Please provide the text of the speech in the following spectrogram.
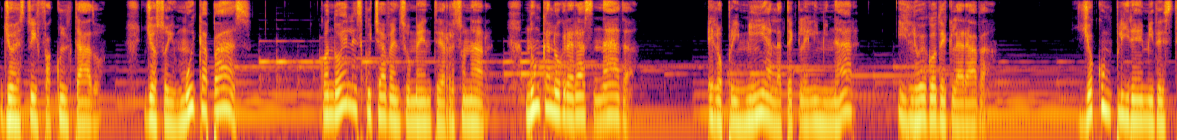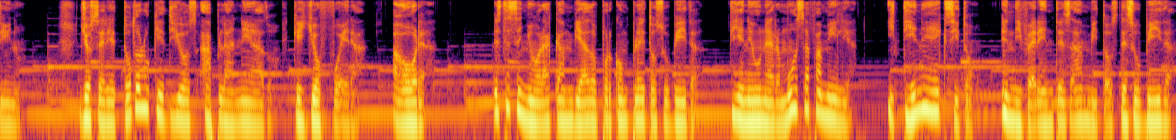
yo estoy facultado, yo soy muy capaz. Cuando él escuchaba en su mente resonar, nunca lograrás nada. Él oprimía la tecla eliminar y luego declaraba, yo cumpliré mi destino. Yo seré todo lo que Dios ha planeado que yo fuera. Ahora, este señor ha cambiado por completo su vida. Tiene una hermosa familia y tiene éxito en diferentes ámbitos de su vida.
